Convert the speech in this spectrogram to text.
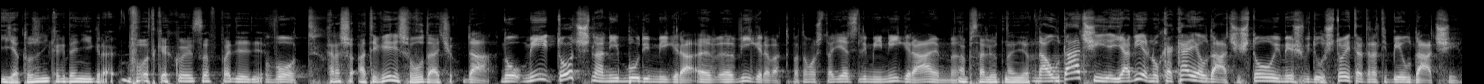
и я тоже никогда не играю. Вот какое совпадение. Вот. Хорошо, а ты веришь в удачу? Да, но мы точно не будем игра, э, э, выигрывать, потому что если мы не играем... Абсолютно нет. На удаче я верю, но какая удача? Что имеешь в виду? Что это для тебя удачи?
